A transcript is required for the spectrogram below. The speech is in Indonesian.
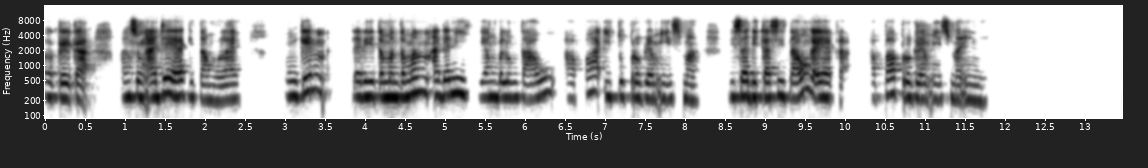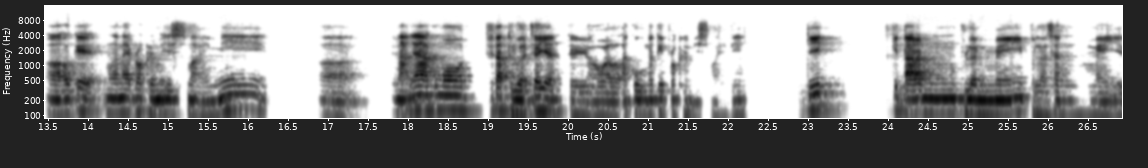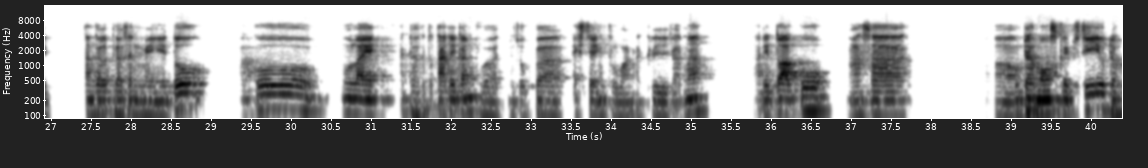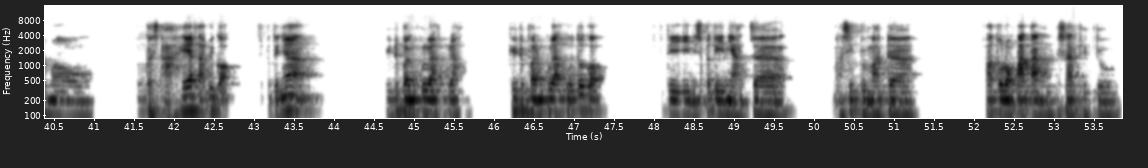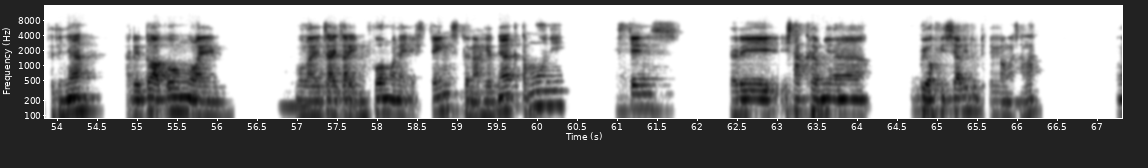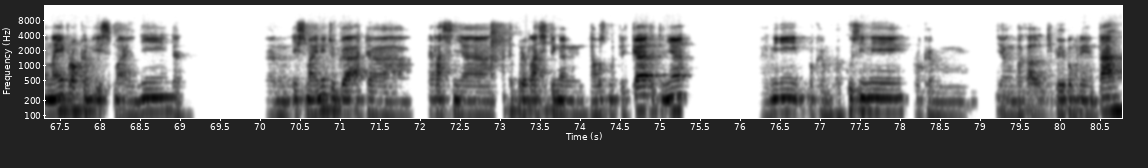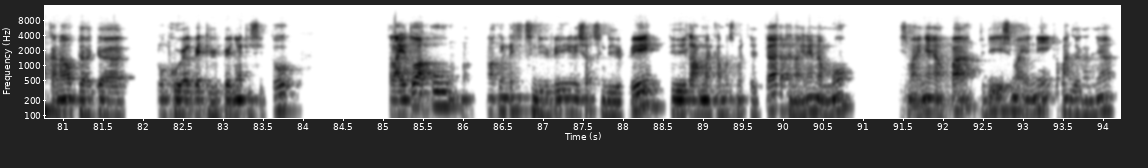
Oke Kak, langsung aja ya kita mulai. Mungkin dari teman-teman ada nih yang belum tahu apa itu program ISMA. Bisa dikasih tahu nggak ya Kak, apa program ISMA ini? Uh, Oke, okay. mengenai program ISMA ini uh, enaknya aku mau cerita dulu aja ya dari awal aku ngerti program ISMA ini. Jadi sekitaran bulan Mei, belasan Mei, tanggal belasan Mei itu aku mulai ada ketertarikan buat mencoba exchange ke luar negeri karena saat itu aku ngerasa uh, udah mau skripsi, udah mau tugas akhir, tapi kok sepertinya kehidupan kuliah-kuliah kehidupan kuliahku tuh kok seperti ini seperti ini aja. Masih belum ada suatu lompatan besar gitu. Jadinya saat itu aku mulai mulai cari-cari info mengenai exchange dan akhirnya ketemu nih exchange dari Instagramnya UB official itu deh kalau nggak salah mengenai program ISMA ini dan dan ISMA ini juga ada relasinya ada berrelasi dengan kampus Merdeka. Jadinya nah ini program bagus ini, program yang bakal dibayar pemerintah karena udah ada logo LPDP-nya di situ. Setelah itu aku ngelakuin riset sendiri, riset sendiri di laman kampus Merdeka dan akhirnya nemu ISMA ini apa. Jadi ISMA ini kepanjangannya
